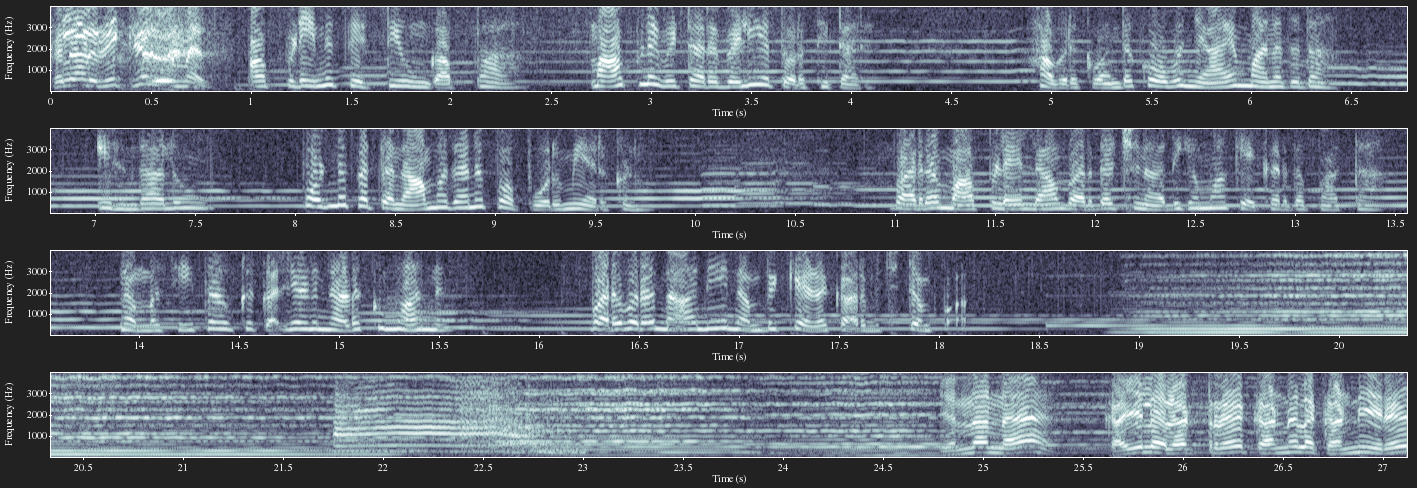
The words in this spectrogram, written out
கல்யாணம் மேல். அப்படின்னு திட்டி உங்க அப்பா மாப்பிள்ளை வீட்டார வெளியே துரத்திட்டாரு. அவருக்கு வந்த கோபம் நியாயமானதுதான். இருந்தாலும் பொண்ணு பத்த நாம தானப்பா பொறுமையா இருக்கணும். வர்ற மாப்பிள்ளை எல்லாம் வரதட்சணை அதிகமா கேக்குறத பார்த்தா நம்ம சீதாவுக்கு கல்யாணம் நடக்குமான்னு வர வர நானே நம்பிக்கை இழக்க ஆரம்பிச்சிட்டேன்ப்பா. என்னென்ன கையில லெட்டரு கண்ணுல கண்ணீரு?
